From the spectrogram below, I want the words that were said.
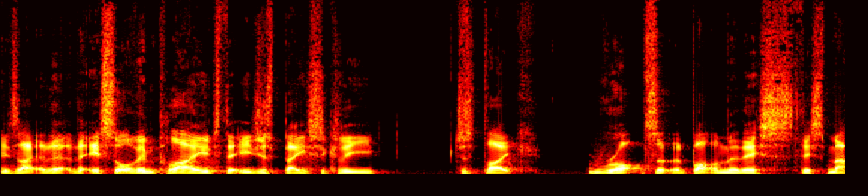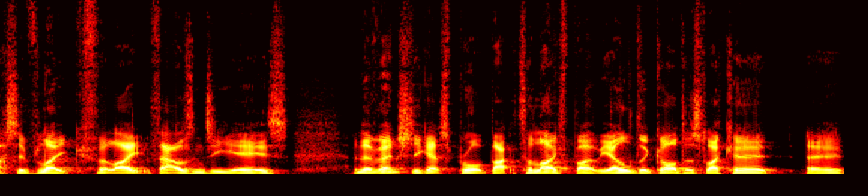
it's like it's sort of implied that he just basically just like rots at the bottom of this this massive lake for like thousands of years, and eventually gets brought back to life by the elder god as like a, a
